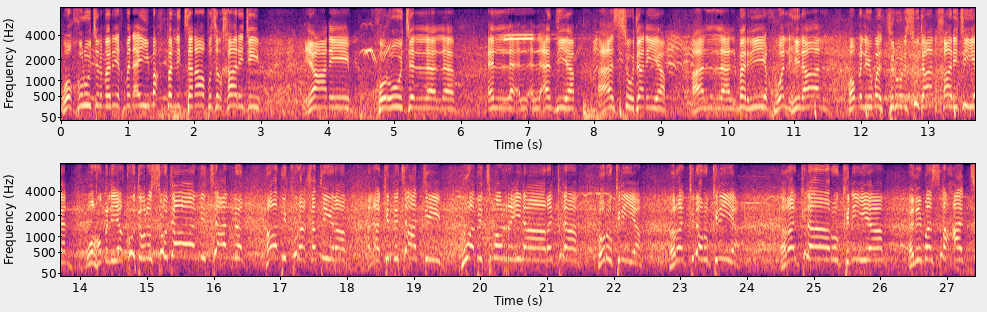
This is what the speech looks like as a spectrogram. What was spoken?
وخروج المريخ من أي محفل للتنافس الخارجي. يعني خروج ال ال ال الأندية السودانية. المريخ والهلال هم اللي يمثلون السودان خارجيا وهم اللي يقودون السودان. للتألق هذه كرة خطيرة. لكن بتأتي وبتمر إلى ركلة ركنية. ركلة ركنية. ركلة ركنية لمصلحة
